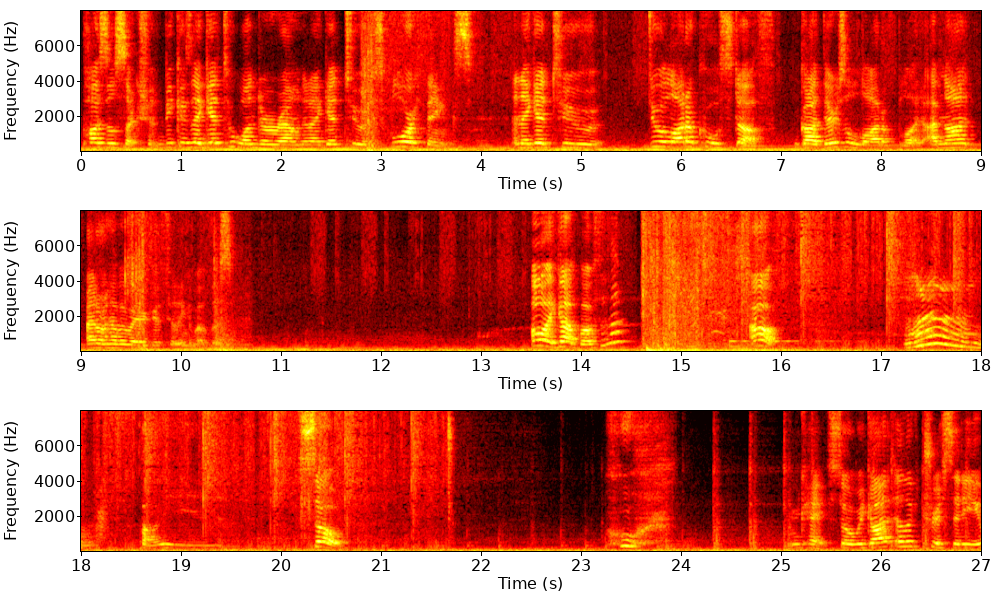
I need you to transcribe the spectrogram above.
puzzle section because I get to wander around and I get to explore things and I get to do a lot of cool stuff. God, there's a lot of blood. I'm not. I don't have a very good feeling about this. Oh, I got both of them? Oh. Mm, fine. So. Whew. Okay, so we got electricity.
